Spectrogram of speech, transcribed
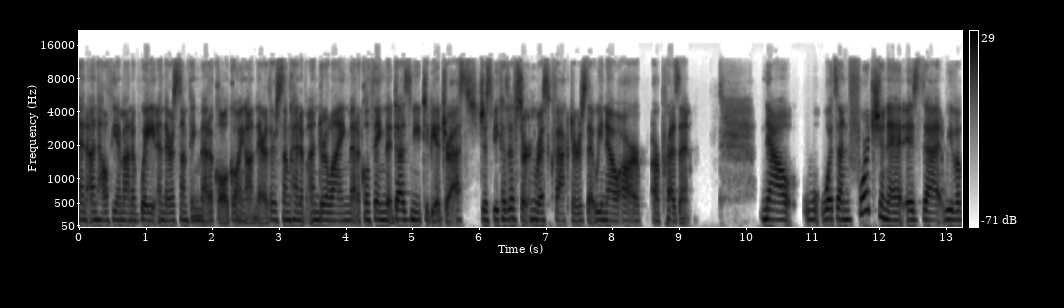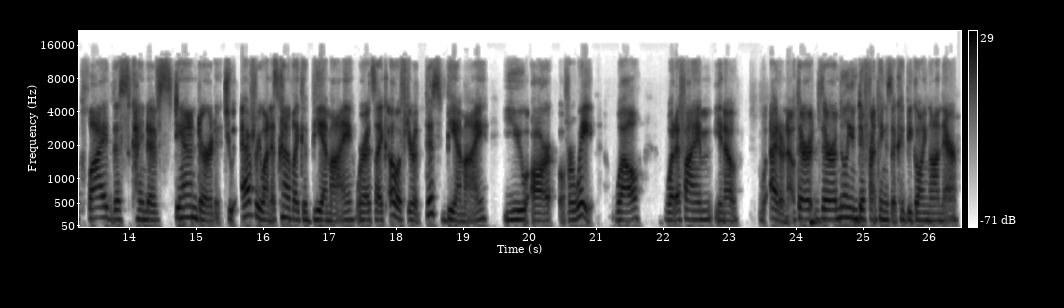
an unhealthy amount of weight and there's something medical going on there. There's some kind of underlying medical thing that does need to be addressed just because of certain risk factors that we know are are present. Now, what's unfortunate is that we've applied this kind of standard to everyone. It's kind of like a BMI where it's like, "Oh, if you're at this BMI, you are overweight." Well, what if I'm, you know, I don't know. There there are a million different things that could be going on there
